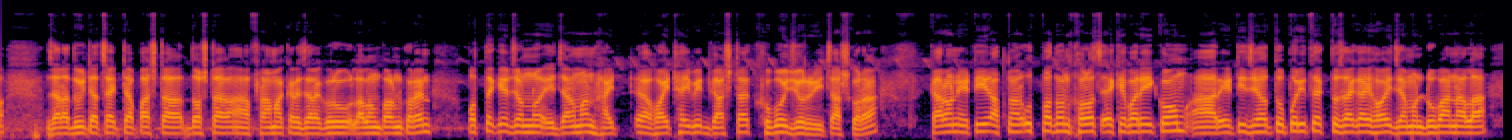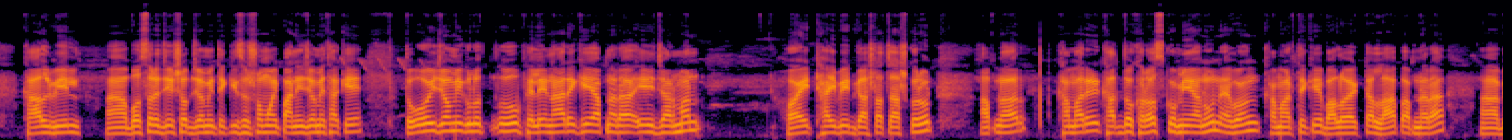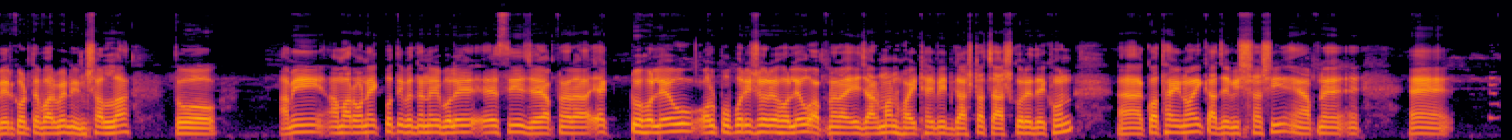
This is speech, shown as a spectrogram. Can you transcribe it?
যারা দুইটা, চারটা, পাঁচটা, দশটা ফার্ম আকারে যারা গরু লালন পালন করেন, প্রত্যেকের জন্য এই জার্মান হাইট হোয়াইট হাইব্রিড গাছটা খুবই জরুরি চাষ করা। কারণ এটির আপনার উৎপাদন খরচ একেবারেই কম, আর এটি যেহেতু পরিত্যক্ত জায়গায় হয়, যেমন ডুবা, নালা, খাল, বিল বছরে যেসব জমিতে কিছু সময় পানি জমে থাকে, তো ওই জমিগুলোও ফেলে না রেখে আপনারা এই জার্মান হোয়াইট হাইব্রিড গাছটা চাষ করুন। আপনার খামারের খাদ্য খরচ কমিয়ে আনুন এবং খামার থেকে ভালো একটা লাভ আপনারা বের করতে পারবেন ইনশাল্লাহ। তো আমি আমার অনেক প্রতিবেদনে বলে এসেছি যে আপনারা একটু হলেও, অল্প পরিসরে হলেও আপনারা এই জার্মান হোয়াইট হাইব্রিড গাছটা চাষ করে দেখুন। কথাই নয়, কাজে বিশ্বাসী। আপনি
